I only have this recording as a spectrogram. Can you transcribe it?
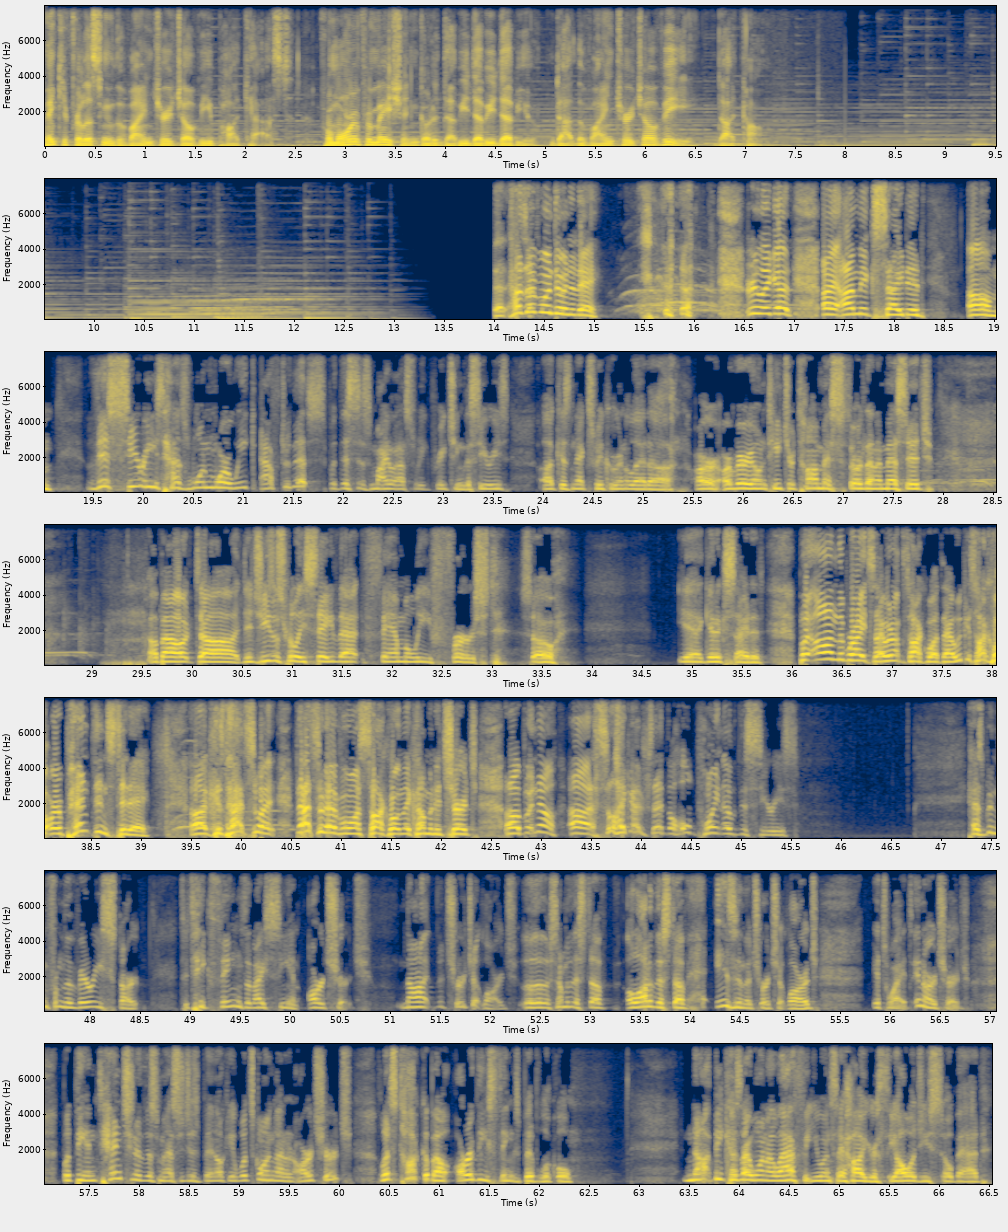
Thank you for listening to the Vine Church LV podcast. For more information, go to www.thevinechurchlv.com. How's everyone doing today? really good. I, am excited. Um, this series has one more week after this, but this is my last week preaching the series because uh, next week we're going to let uh, our, our very own teacher Thomas throw down a message about uh, did Jesus really say that family first? So, yeah, get excited. But on the bright side, we don't have to talk about that. We can talk about repentance today, because uh, that's what that's what everyone wants to talk about when they come into church. Uh, but no, uh, so like I've said, the whole point of this series has been from the very start to take things that I see in our church, not the church at large. Some of this stuff, a lot of this stuff is in the church at large, it's why it's in our church. But the intention of this message has been okay, what's going on in our church? Let's talk about are these things biblical? Not because I want to laugh at you and say, how your theology's so bad,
